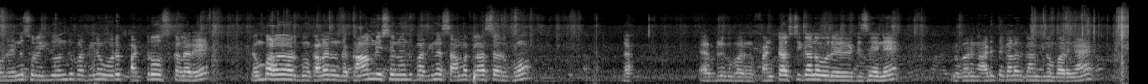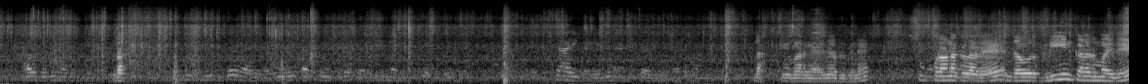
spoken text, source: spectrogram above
ஒரு என்ன சொல்ல இது வந்து பார்த்தீங்கன்னா ஒரு பட்ரோஸ் கலரு ரொம்ப அழகாக இருக்கும் கலர் இந்த காம்பினேஷன் வந்து பார்த்தீங்கன்னா செம கிளாஸாக இருக்கும். எப்படி இருக்கு பாருங்கள் ஃபண்டாஸ்டிக்கான ஒரு டிசைனு இங்கே பாருங்கள் அடுத்த கலர் காமிக்கணும் பாருங்கள் இங்கே பாருங்கள் எதாவது இருக்குன்னு. சூப்பரான கலரு இந்த ஒரு க்ரீன் கலர் மாதிரி இது.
